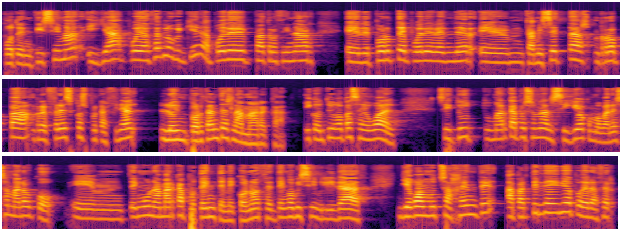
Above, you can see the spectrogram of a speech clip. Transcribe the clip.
potentísima y ya puede hacer lo que quiera, puede patrocinar eh, deporte, puede vender em, camisetas, ropa, refrescos, porque al final lo importante es la marca. Y contigo pasa igual. Si tú, tu marca personal, si yo como Vanessa Marocco em, tengo una marca potente, me conocen, tengo visibilidad, llego a mucha gente, a partir de ahí voy a poder hacer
